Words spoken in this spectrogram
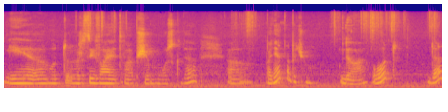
и э, вот развивает вообще мозг, да. Понятно почему? Да, Вот, да.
